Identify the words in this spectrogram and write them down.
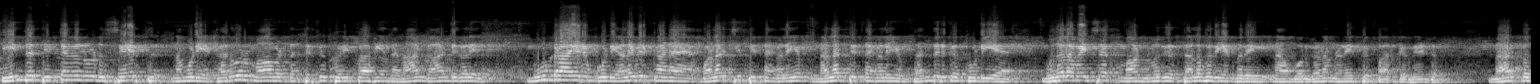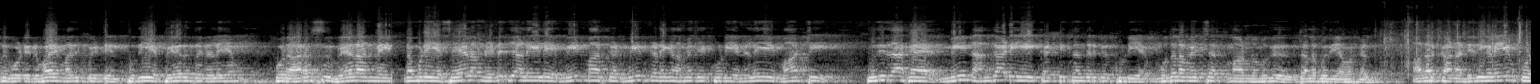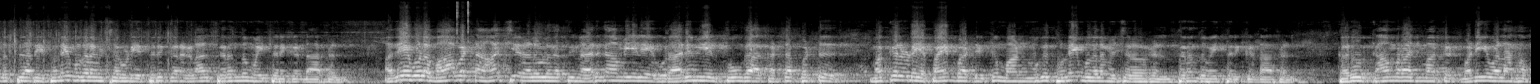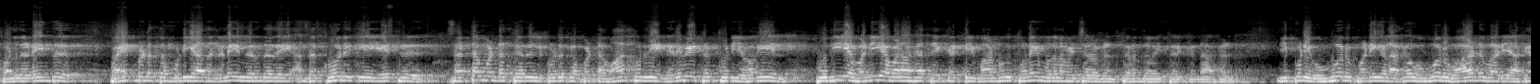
இந்த திட்டங்களோடு சேர்த்து நம்முடைய கரூர் மாவட்டத்திற்கு குறிப்பாக இந்த நான்கு ஆண்டுகளில் மூன்றாயிரம் கோடி அளவிற்கான வளர்ச்சி திட்டங்களையும் நலத்திட்டங்களையும் தந்திருக்கக்கூடிய முதலமைச்சர் மாண்புமிகு தளபதி என்பதை நாம் ஒரு கணம் நினைத்து பார்க்க வேண்டும். நாற்பது கோடி ரூபாய் மதிப்பீட்டில் புதிய பேருந்து நிலையம் ஒரு அரசு வேளாண்மை நம்முடைய சேலம் நெடுஞ்சாலையிலே மீன் மார்க்கெட் மீன் கடைகள் அமைக்கக்கூடிய நிலையை மாற்றி புதிதாக மீன் அங்காடியை கட்டி தந்திருக்கக்கூடிய முதலமைச்சர் மாண்புமிகு தளபதி அவர்கள் அதற்கான நிதிகளையும் கொடுத்து அதை துணை முதலமைச்சருடைய திருக்கரங்களால் திறந்தும் வைத்திருக்கின்றார்கள். அதே போல மாவட்ட ஆட்சியர் அலுவலகத்தின் அருகாமையிலே ஒரு அறிவியல் பூங்கா கட்டப்பட்டு மக்களுடைய பயன்பாட்டிற்கு மாண்புமிகு துணை முதலமைச்சர் அவர்கள் திறந்து வைத்திருக்கின்றார்கள். கரூர் காமராஜ் மார்க்கெட் வணிக வளாகம் பழுதடைந்து பயன்படுத்த முடியாத நிலையில் இருந்ததை அந்த கோரிக்கையை ஏற்று சட்டமன்ற தேர்தலில் கொடுக்கப்பட்ட வாக்குறுதியை நிறைவேற்றக்கூடிய வகையில் புதிய வணிக வளாகத்தை கட்டி மாண்புமிகு துணை முதலமைச்சர் அவர்கள் திறந்து வைத்திருக்கின்றார்கள். இப்படி ஒவ்வொரு பணிகளாக ஒவ்வொரு வார்டு வாரியாக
